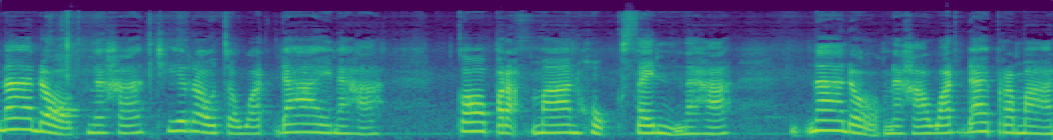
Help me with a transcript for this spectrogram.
หน้าดอกนะคะที่เราจะวัดได้นะคะ ก็ประมาณ 6 เซนนะคะ หน้าดอกนะคะวัดได้ประมาณ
